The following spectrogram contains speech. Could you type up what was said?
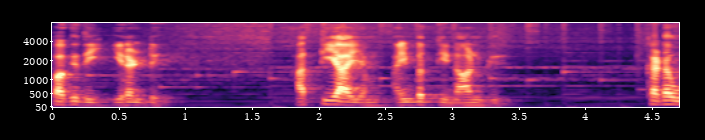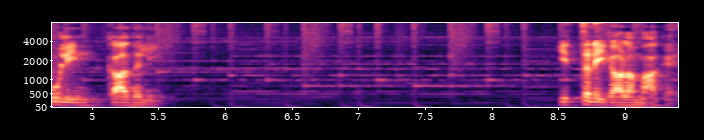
பகுதி இரண்டு. அத்தியாயம் ஐம்பத்தி நான்கு கடவுளின் காதலி. இத்தனை காலமாக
